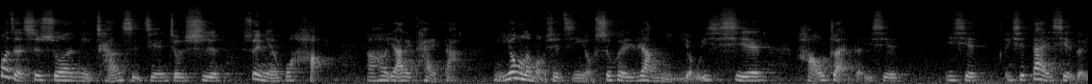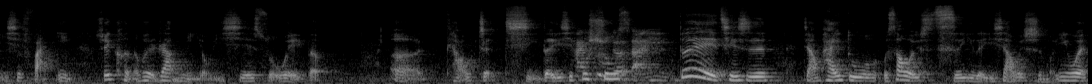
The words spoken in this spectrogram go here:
或者是说你长时间就是睡眠不好，然后压力太大，你用了某些精油是会让你有一些好转的一些一些一些代谢的一些反应，所以可能会让你有一些所谓的呃调整期的一些不舒服。对，其实讲排毒，我稍微迟疑了一下，为什么？因为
